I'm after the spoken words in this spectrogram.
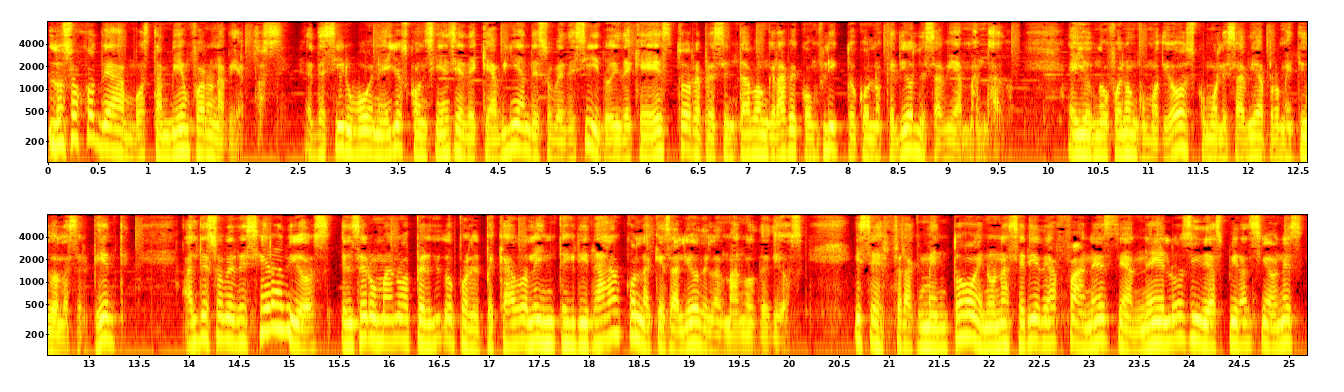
Los ojos de ambos también fueron abiertos, es decir, hubo en ellos conciencia de que habían desobedecido y de que esto representaba un grave conflicto con lo que Dios les había mandado. Ellos no fueron como Dios, como les había prometido la serpiente. Al desobedecer a Dios, el ser humano ha perdido por el pecado la integridad con la que salió de las manos de Dios y se fragmentó en una serie de afanes, de anhelos y de aspiraciones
